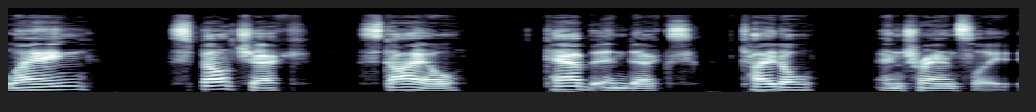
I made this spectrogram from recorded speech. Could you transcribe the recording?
lang, spell check, style, tab index, title, and translate.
